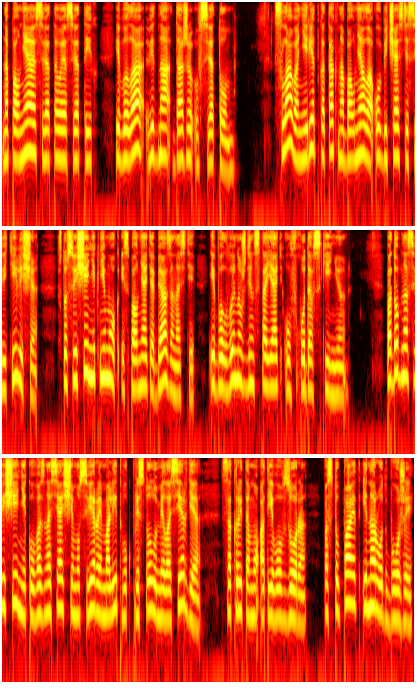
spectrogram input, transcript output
наполняя святое святых, и была видна даже в святом. Слава нередко так наполняла обе части святилища, что священник не мог исполнять обязанности и был вынужден стоять у входа в скинию. Подобно священнику, возносящему с верой молитву к престолу милосердия, сокрытому от его взора, поступает и народ Божий,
